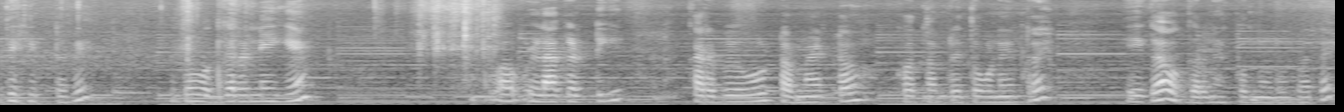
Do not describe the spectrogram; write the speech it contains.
ಇದು ಹಿಟ್ಟು ರೀ ಇದು ಒಗ್ಗರಣೆಗೆ ಉಳ್ಳಾಗಡ್ಡಿ, ಕರಿಬೇವು, ಟೊಮ್ಯಾಟೊ, ಕೊತ್ತಂಬರಿ ತೊಗೊಂಡೇನ್ರಿ. ಈಗ ಒಗ್ಗರಣೆ ಹಾಕೊಂಡು ಬರ್ರಿ.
